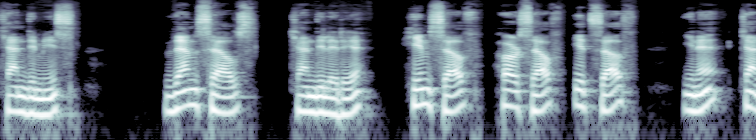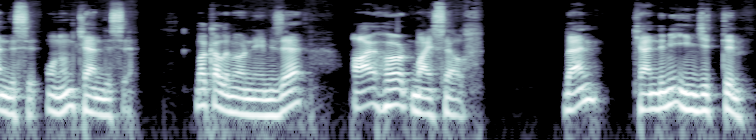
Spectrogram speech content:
kendimiz. Themselves, kendileri. Himself, herself, itself, yine kendisi, onun kendisi. Bakalım örneğimize. I hurt myself. Ben kendimi incittim.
